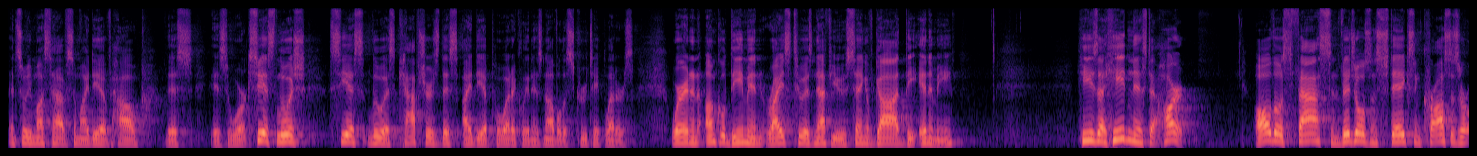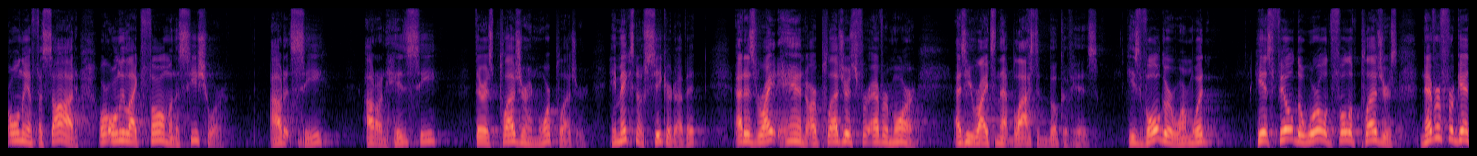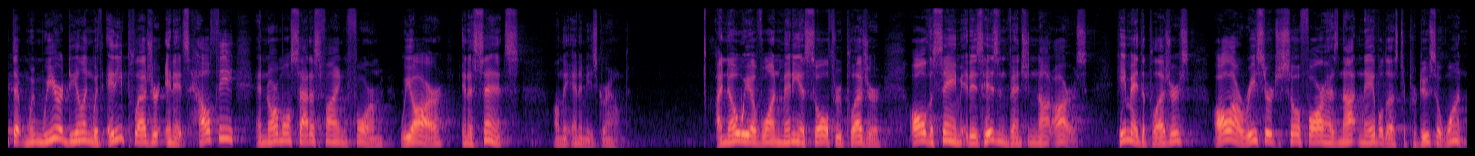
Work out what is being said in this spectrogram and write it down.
And so he must have some idea of how this is to work. C.S. Lewis, C.S. Lewis captures this idea poetically in his novel, The Screwtape Letters, wherein an uncle demon writes to his nephew, saying of God, the enemy, He's a hedonist at heart. All those fasts and vigils and stakes and crosses are only a facade or only like foam on the seashore. Out at sea, out on his sea, there is pleasure and more pleasure. He makes no secret of it. At his right hand are pleasures forevermore, as he writes in that blasted book of his. He's vulgar, Wormwood. He has filled the world full of pleasures. Never forget that when we are dealing with any pleasure in its healthy and normal, satisfying form, we are, in a sense, on the enemy's ground. I know we have won many a soul through pleasure. All the same, it is his invention, not ours. He made the pleasures. All our research so far has not enabled us to produce a one.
